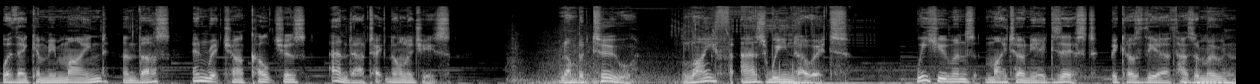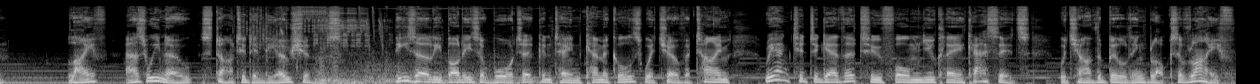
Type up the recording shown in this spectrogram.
where they can be mined and thus enrich our cultures and our technologies. Number 2. Life as we know it We humans might only exist because the Earth has a moon. Life, as we know, started in the oceans. These early bodies of water contained chemicals which over time reacted together to form nucleic acids, which are the building blocks of life.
